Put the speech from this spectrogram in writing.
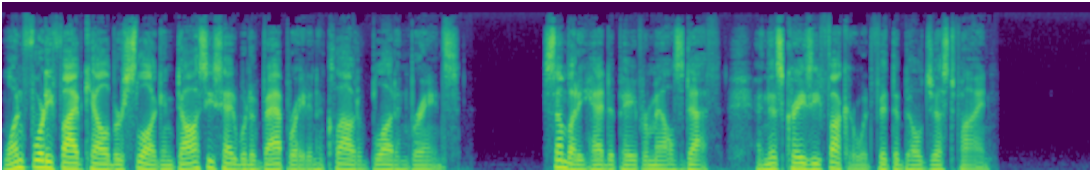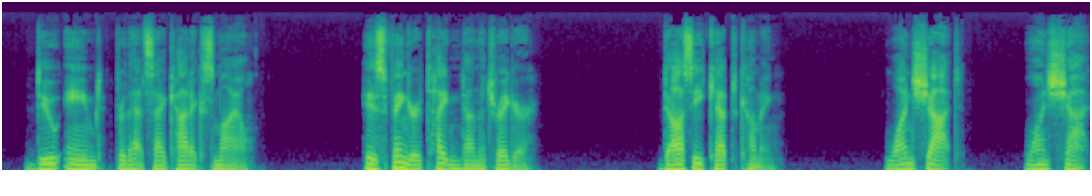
145 caliber slug and Dawsey's head would evaporate in a cloud of blood and brains. Somebody had to pay for Mal's death, and this crazy fucker would fit the bill just fine. Dew aimed for that psychotic smile. His finger tightened on the trigger. Dawsey kept coming. One shot. One shot.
